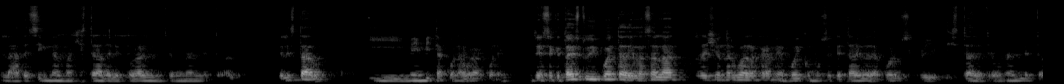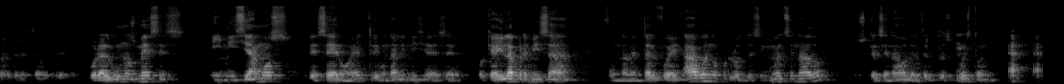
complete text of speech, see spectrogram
la designa magistrada electoral en el Tribunal Electoral del Estado y me invita a colaborar con él. De secretario Estudio y Cuenta de la Sala Regional Guadalajara me voy como secretario de Acuerdos y proyectista del Tribunal Electoral del Estado de Querétaro. Por algunos meses iniciamos de cero, ¿eh? el tribunal inicia de cero, porque ahí la premisa fundamental fue, ah, bueno, pues los designó el Senado, pues que el Senado les dé el presupuesto, ¿no?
